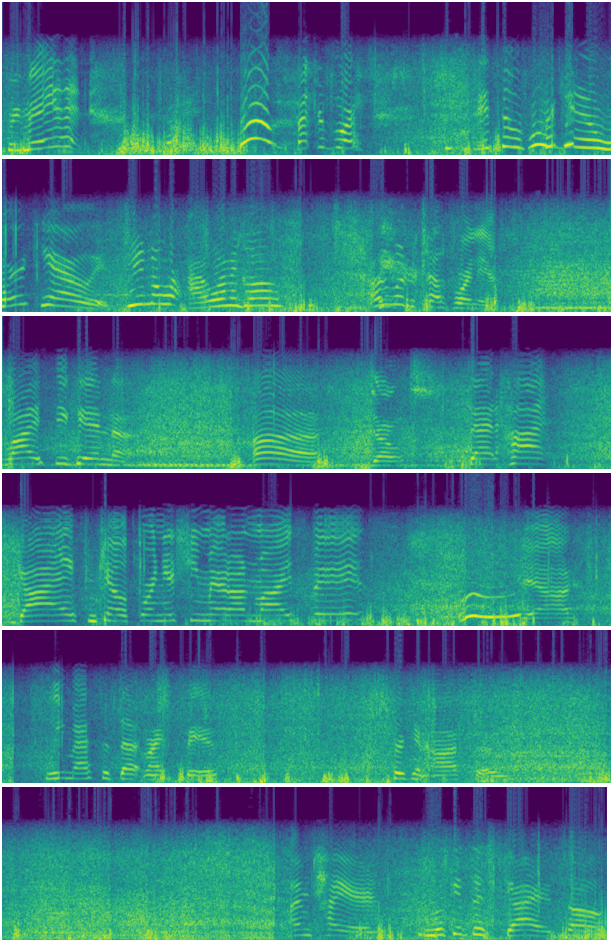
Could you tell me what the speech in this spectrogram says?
We made it. Woo! Back and forth. It's a freaking workout. Do you know where I want to go? I want to California. You can, uh, Don't. that hot guy from California she met on MySpace. Yeah, we messed with that MySpace. Freaking awesome. I'm tired. Look at this guy. It's all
